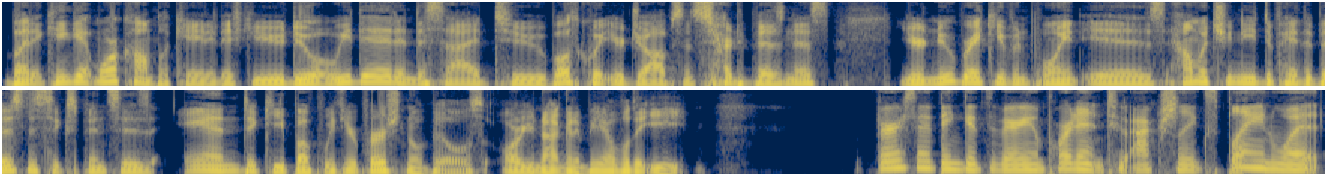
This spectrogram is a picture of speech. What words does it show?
but it can get more complicated if you do what we did and decide to both quit your jobs and start a business. Your new break even point is how much you need to pay the business expenses and to keep up with your personal bills, or you're not going to be able to eat. First, I think it's very important to actually explain what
